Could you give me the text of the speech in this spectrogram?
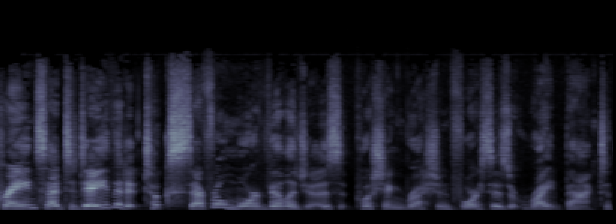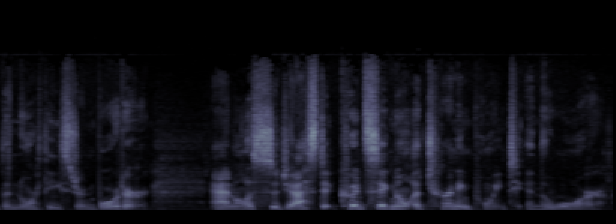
Ukraine said today that it took several more villages, pushing Russian forces right back to the northeastern border. Analysts suggest it could signal a turning point in the war.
